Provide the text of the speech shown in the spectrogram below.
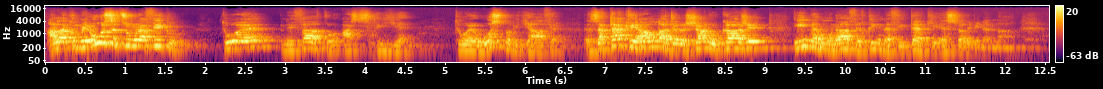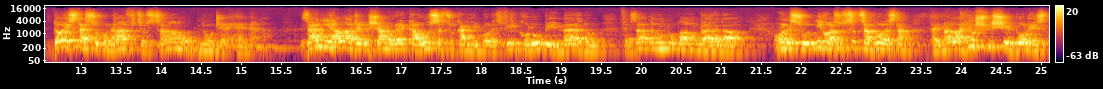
Ali ako mu je u srcu munafikluk, to je nifakul aslije. To je u osnovi kafir. Za takve Allah Đelešanu kaže ina munafiqina fi terki esfali binan nar. Doista su munafici u samom dnu džehennema. Za njih Allah Đelešanu rekao u srcu kad im bolest fi kulubi i meradun fe zadahumullahu merada. Oni su, njihova su srca bolesna, pa im Allah još više bolest,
